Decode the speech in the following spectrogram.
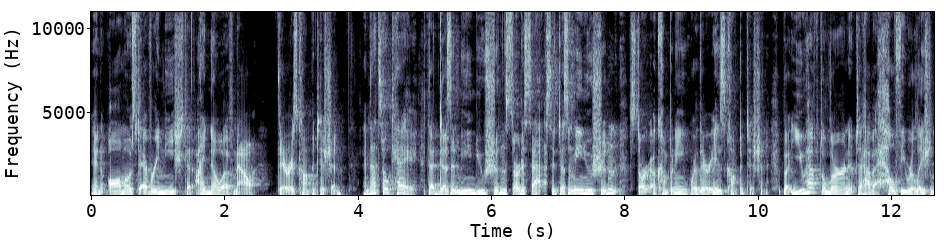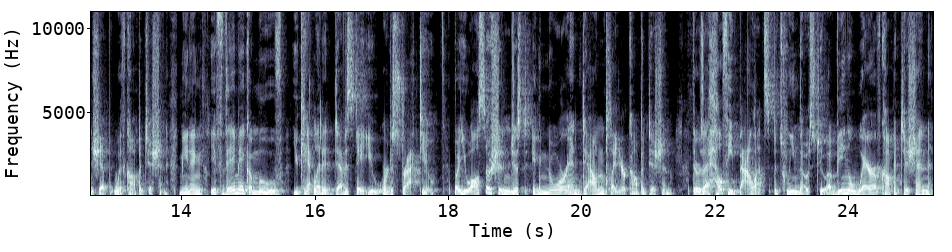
In almost every niche that I know of now, there is competition. And that's okay. That doesn't mean you shouldn't start a SaaS. It doesn't mean you shouldn't start a company where there is competition. But you have to learn to have a healthy relationship with competition, meaning if they make a move, you can't let it devastate you or distract you. But you also shouldn't just ignore and downplay your competition. There's a healthy balance between those two of being aware of competition,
